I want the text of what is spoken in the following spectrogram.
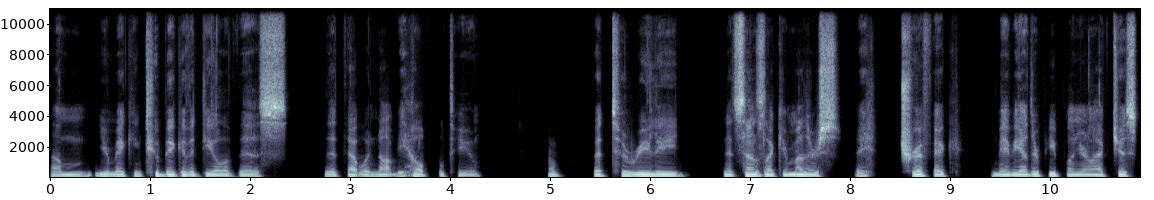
Um, you're making too big of a deal of this. That that would not be helpful to you. But to really, and it sounds like your mother's eh, terrific. Maybe other people in your life just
